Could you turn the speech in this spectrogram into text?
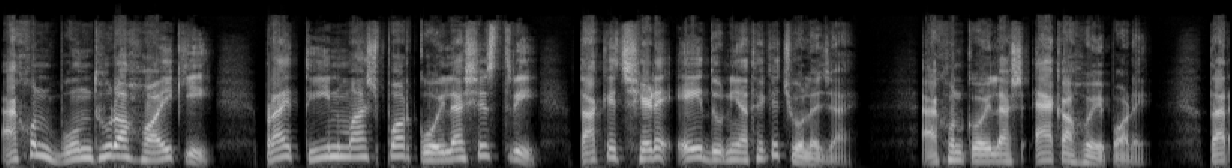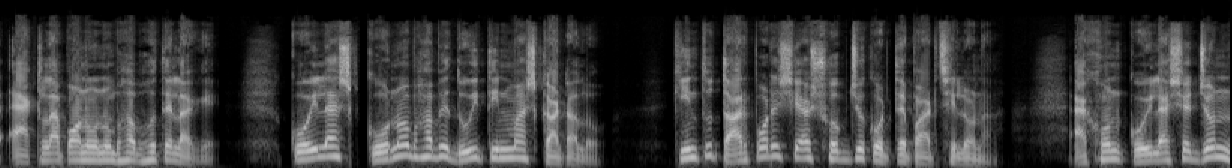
এখন বন্ধুরা হয় কি, প্রায় তিন মাস পর কৈলাসের স্ত্রী তাকে ছেড়ে এই দুনিয়া থেকে চলে যায়। এখন কৈলাস একা হয়ে পড়ে। তার একলাপন অনুভব হতে লাগে। কৈলাস কোনোভাবে দুই তিন মাস কাটালো, কিন্তু তারপরে সে আর সহ্য করতে পারছিল না। এখন কৈলাসের জন্য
